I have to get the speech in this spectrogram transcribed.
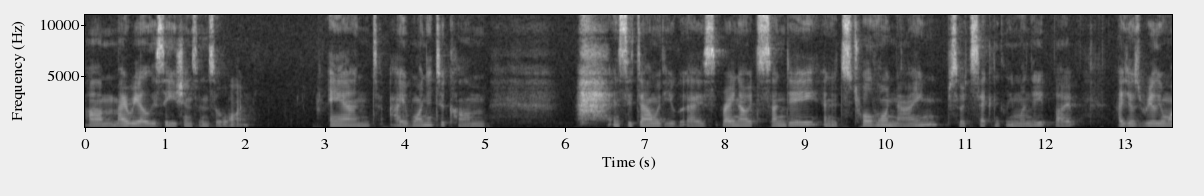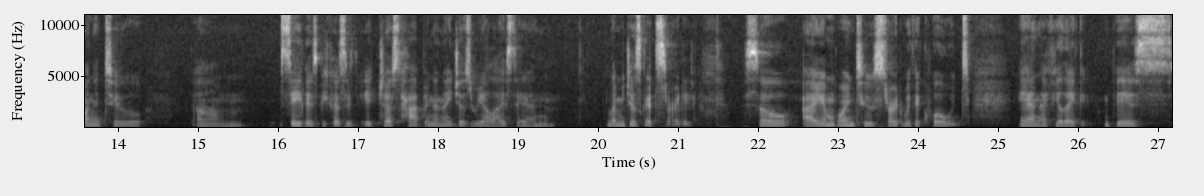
um, my realizations, and so on. And I wanted to come and sit down with you guys. Right now it's Sunday and it's 12:09, so it's technically Monday, but I just really wanted to um, say this because it, it just happened and I just realized it. And let me just get started. So, I am going to start with a quote, and I feel like this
